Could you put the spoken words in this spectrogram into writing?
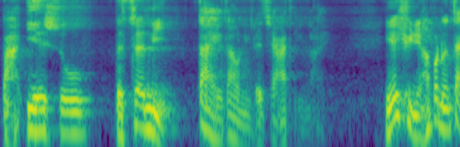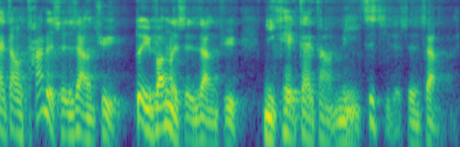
把耶稣的真理带到你的家庭来。也许你还不能带到他的身上去，对方的身上去，你可以带到你自己的身上来。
